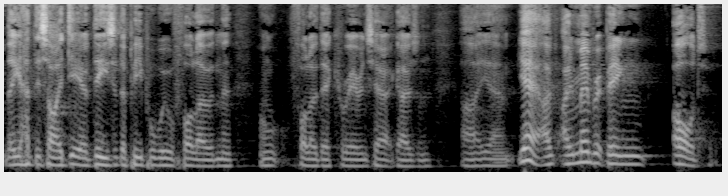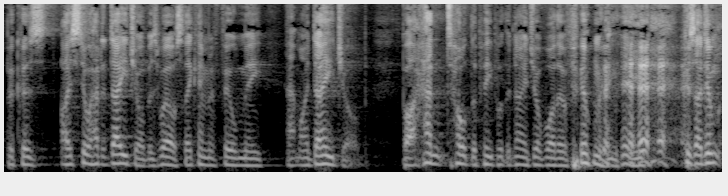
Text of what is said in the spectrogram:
they had this idea of these are the people we will follow and then we'll follow their career and see how it goes. And I, um, yeah, I, I remember it being odd because I still had a day job as well. So they came and filmed me at my day job. But I hadn't told the people at the day job why they were filming me because I didn't,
